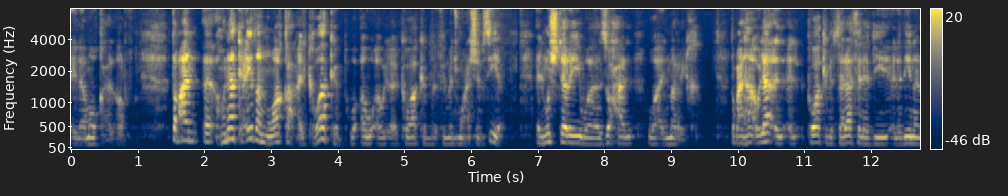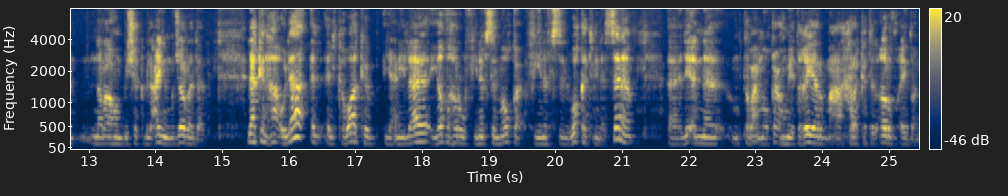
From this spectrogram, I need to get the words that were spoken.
إلى موقع الأرض. طبعا هناك أيضا مواقع الكواكب أو أو الكواكب في المجموعة الشمسية المشتري وزحل والمريخ. طبعا هؤلاء الكواكب الثلاثة الذي الذين نراهم بشكل بالعين المجرده لكن هؤلاء الكواكب يعني لا يظهروا في نفس الموقع في نفس الوقت من السنة لأن طبعا موقعهم يتغير مع حركة الأرض أيضا.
